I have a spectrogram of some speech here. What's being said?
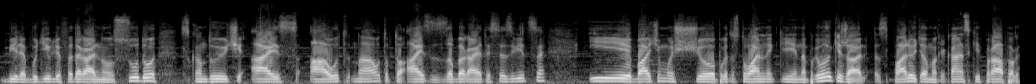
біля будівлі федерального суду, скандуючи «Ice out now», тобто «Ice, забирайтеся звідси. І бачимо, що протестувальники на превеликий жаль спалюють американський прапор.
